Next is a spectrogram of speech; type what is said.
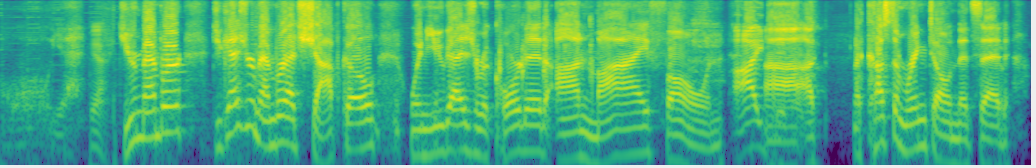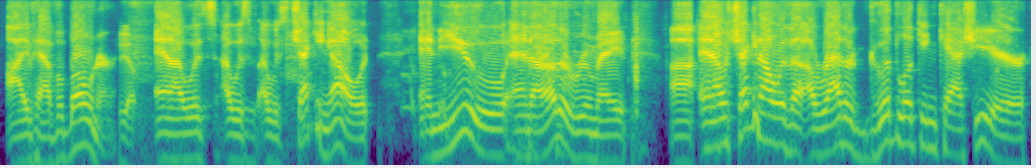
Oh yeah. Yeah. Do you remember? Do you guys remember at Shopko when you guys recorded on my phone? I did. Uh, a, a custom ringtone that said "I have a boner." Yep. And I was I was I was checking out, and you and our other roommate. Uh, and I was checking out with a, a rather good-looking cashier,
